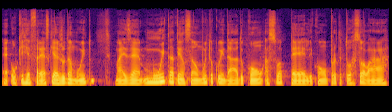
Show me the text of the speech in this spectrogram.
é, o que refresca e ajuda muito, mas é muita atenção, muito cuidado com a sua pele, com o protetor solar.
